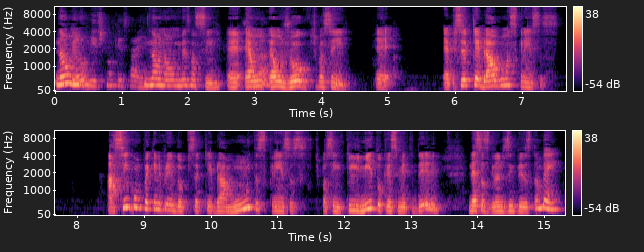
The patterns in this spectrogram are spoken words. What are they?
Não, Pelo não, ritmo que está aí. Não, não, mesmo assim. É, é, um, é um jogo que, tipo assim, é, é preciso quebrar algumas crenças. Assim como o pequeno empreendedor precisa quebrar muitas crenças, tipo assim, que limitam o crescimento dele, nessas grandes empresas também.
